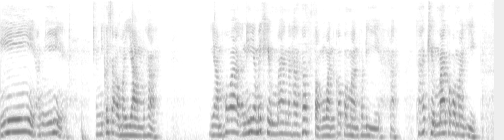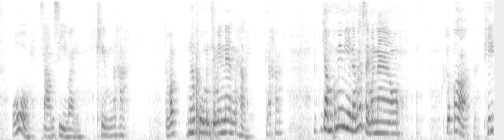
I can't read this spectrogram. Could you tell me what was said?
นี้อันนี้ อันนี้ก็จะเอามายำค่ะยำเพราะว่าอันนี้ยังไม่เค็มมากนะคะ ถ้าสองวันก็ประมาณพอดีค่ะ ถ้าให้เค็มมากก็ประมาณอีก โอ้สามสี่วันเค็มนะคะ แต่ว่าเนื้อปูมันจะไม่แน่นค่ะนะคะยำก็ไม่มีนะแม่ใส่มะนาว แล้วก็พริก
